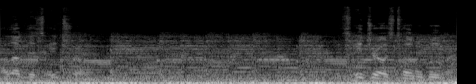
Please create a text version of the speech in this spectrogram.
I love this intro. This intro is total boomer.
